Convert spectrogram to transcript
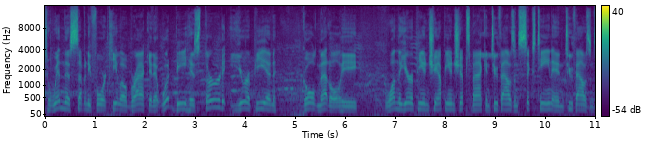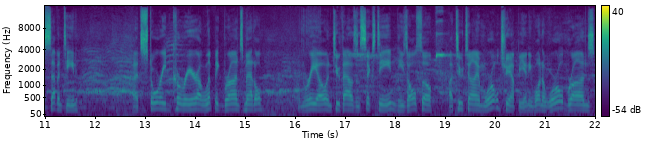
to win this 74 kilo bracket. It would be his third European gold medal. He won the European Championships back in 2016 and 2017. That storied career, Olympic bronze medal in Rio in 2016. He's also a two-time world champion. He won a world bronze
